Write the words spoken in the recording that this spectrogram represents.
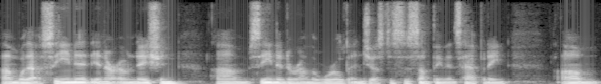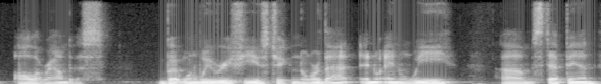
um, without seeing it in our own nation, um, seeing it around the world. Injustice is something that's happening um, all around us. But when we refuse to ignore that and, and we um, step in,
